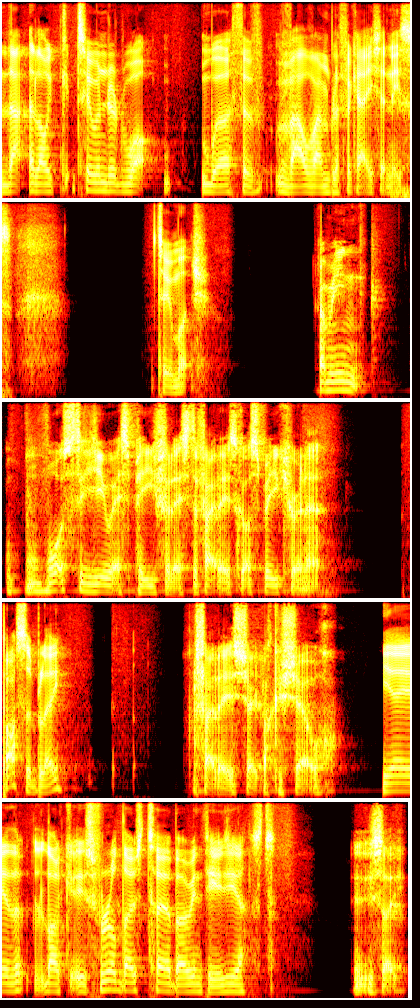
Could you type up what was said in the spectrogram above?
that like 200 watt worth of valve amplification is too much. I mean, what's the USP for this? The fact that it's got a speaker in it. Possibly. The fact that it's shaped like a shell. Yeah, like it's for all those turbo enthusiasts. It's like,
